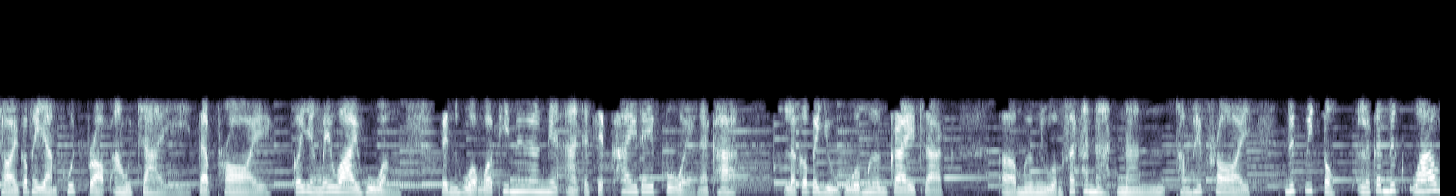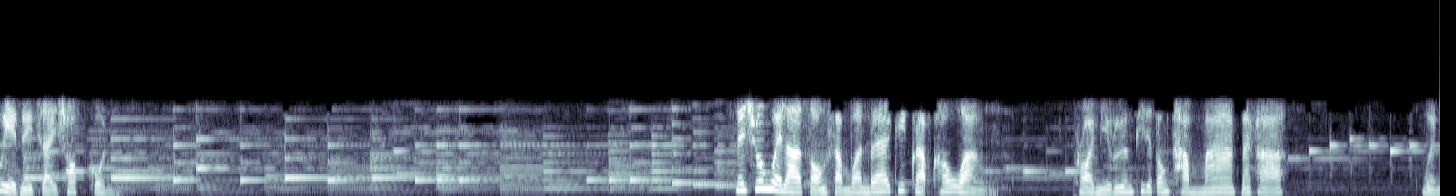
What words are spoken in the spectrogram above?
ชอยก็พยายามพูดปลอบเอาใจ แต่พลอยก็ยังไม่วายห่วง เป็นห่วงว่าพี่เนื่องเนี่ยอาจจะเจ็บไข้ได้ป่วยนะคะ แล้วก็ไปอยู่หัวเมืองไกลจาก เมืองหลวงซะขนาดนั้นทำให้พลอย นึกวิตกแล้วก็นึกว้าเวในใจชอบกลในช่วงเวลาสองสาวันแรกที่กลับเข้าวังพลอยมีเรื่องที่จะต้องทำมากนะคะ เหมือน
